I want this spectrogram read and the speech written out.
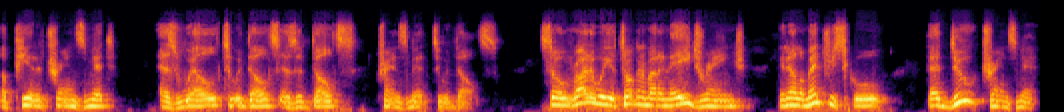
appear to transmit as well to adults as adults transmit to adults. So right away, you're talking about an age range in elementary school that do transmit.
